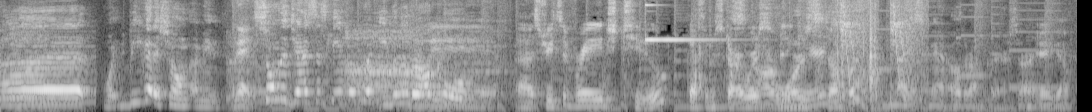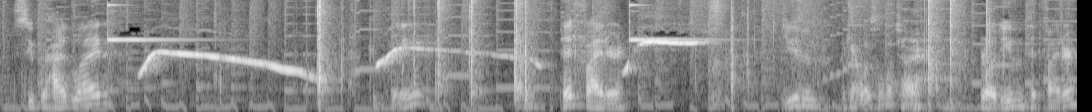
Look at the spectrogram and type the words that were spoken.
Uh, wait, but you gotta show them. I mean, Okay. show them the Genesis games real quick, even though they're all yeah, cool. yeah, yeah, yeah. Uh, Streets of Rage 2. Got some Star Wars Star Wars figures. stuff. What a nice man. Oh, they're under there. Sorry. There you go. Super Hydlide. Complete. Pit Fighter. Do you even, I can't whistle much higher. bro? Do you even Pit Fighter?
